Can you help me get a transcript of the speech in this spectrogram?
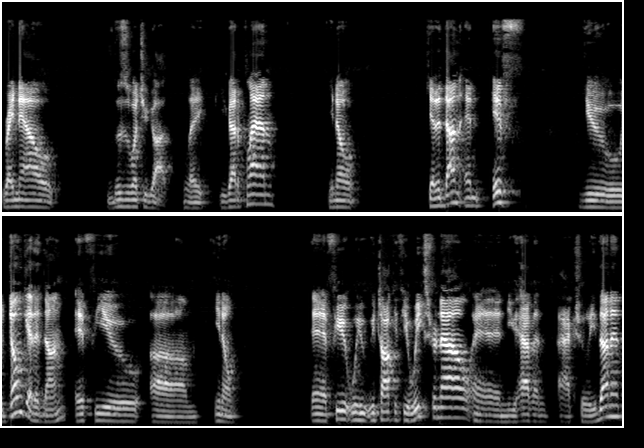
right now, this is what you got. Like, you got a plan, you know, get it done. And if you don't get it done, if you, um, you know, if you we, we talk a few weeks from now and you haven't actually done it,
